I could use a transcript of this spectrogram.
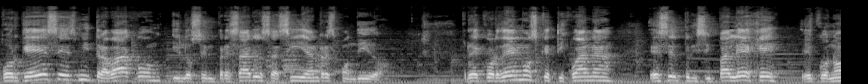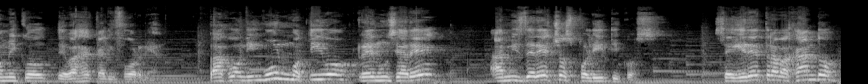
porque ese es mi trabajo y los empresarios así han respondido. Recordemos que Tijuana es el principal eje económico de Baja California. Bajo ningún motivo renunciaré a mis derechos políticos. Seguiré trabajando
